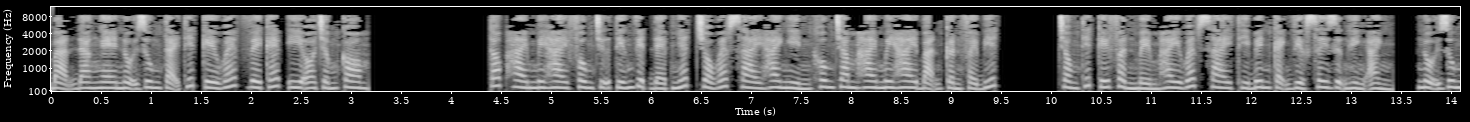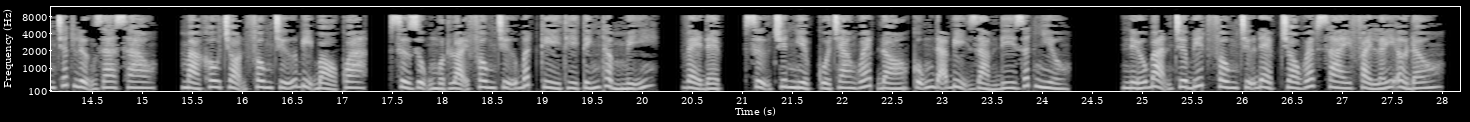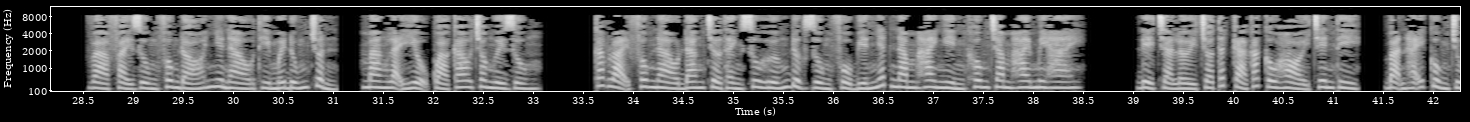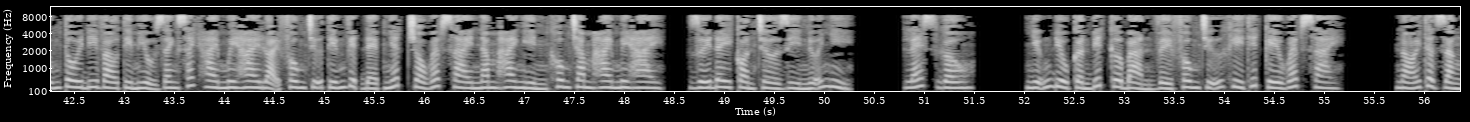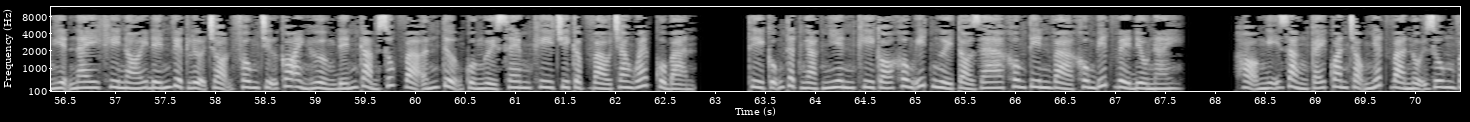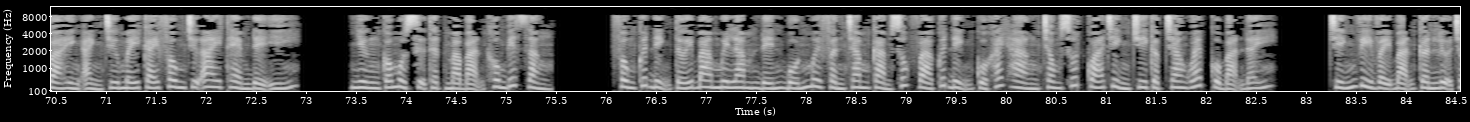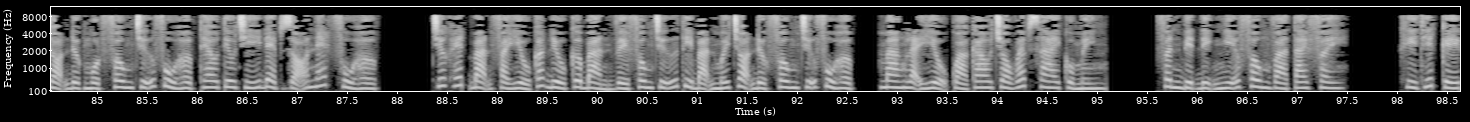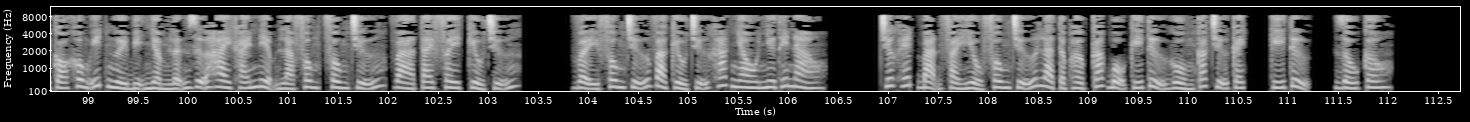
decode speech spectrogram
Bạn đang nghe nội dung tại thiết kế web com Top 22 phông chữ tiếng Việt đẹp nhất cho website 2022 bạn cần phải biết. Trong thiết kế phần mềm hay website thì bên cạnh việc xây dựng hình ảnh, nội dung chất lượng ra sao, mà khâu chọn phông chữ bị bỏ qua, sử dụng một loại phông chữ bất kỳ thì tính thẩm mỹ, vẻ đẹp, sự chuyên nghiệp của trang web đó cũng đã bị giảm đi rất nhiều. Nếu bạn chưa biết phông chữ đẹp cho website phải lấy ở đâu và phải dùng phông đó như nào thì mới đúng chuẩn, mang lại hiệu quả cao cho người dùng. Các loại phông nào đang trở thành xu hướng được dùng phổ biến nhất năm 2022? Để trả lời cho tất cả các câu hỏi trên thì, bạn hãy cùng chúng tôi đi vào tìm hiểu danh sách 22 loại phông chữ tiếng Việt đẹp nhất cho website năm 2022. Dưới đây còn chờ gì nữa nhỉ? Let's go! Những điều cần biết cơ bản về phông chữ khi thiết kế website. Nói thật rằng hiện nay khi nói đến việc lựa chọn phông chữ có ảnh hưởng đến cảm xúc và ấn tượng của người xem khi truy cập vào trang web của bạn, thì cũng thật ngạc nhiên khi có không ít người tỏ ra không tin và không biết về điều này. Họ nghĩ rằng cái quan trọng nhất và nội dung và hình ảnh chứ mấy cái phông chữ ai thèm để ý. Nhưng có một sự thật mà bạn không biết rằng, phông quyết định tới 35 đến 40% cảm xúc và quyết định của khách hàng trong suốt quá trình truy cập trang web của bạn đấy. Chính vì vậy bạn cần lựa chọn được một phông chữ phù hợp theo tiêu chí đẹp rõ nét phù hợp. Trước hết bạn phải hiểu các điều cơ bản về phông chữ thì bạn mới chọn được phông chữ phù hợp, mang lại hiệu quả cao cho website của mình. Phân biệt định nghĩa phông và typeface. Khi thiết kế có không ít người bị nhầm lẫn giữa hai khái niệm là phông, phông chữ và typeface kiểu chữ. Vậy phông chữ và kiểu chữ khác nhau như thế nào? Trước hết bạn phải hiểu phông chữ là tập hợp các bộ ký tự gồm các chữ cách, ký tự, dấu câu,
